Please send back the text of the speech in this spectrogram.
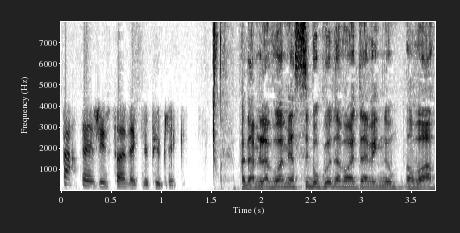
partager ça avec le public. Madame Lavoie, merci beaucoup d'avoir été avec nous. Au revoir.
